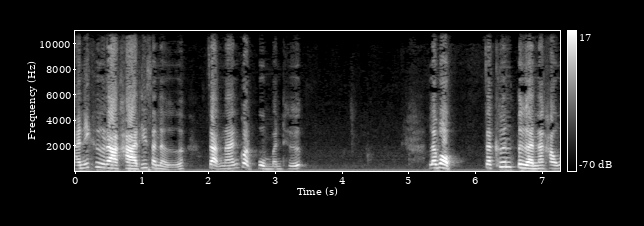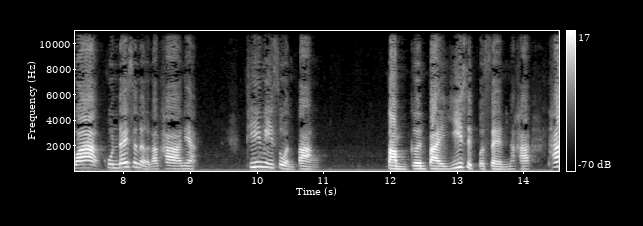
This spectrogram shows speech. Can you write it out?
อันนี้คือราคาที่เสนอ จากนั้นกดปุ่มบันทึก ระบบจะขึ้นเตือนนะคะว่าคุณได้เสนอราคาเนี่ย ที่มีส่วนต่างต่ำเกินไป 20%นะคะ ถ้า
